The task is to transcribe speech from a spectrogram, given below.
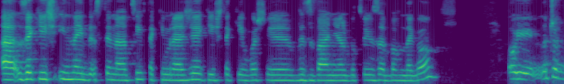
A z jakiejś innej destynacji w takim razie, jakieś takie właśnie wyzwanie albo coś zabawnego? Ojej, znaczy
